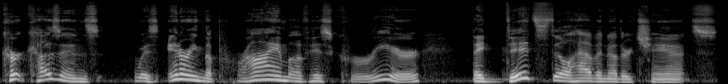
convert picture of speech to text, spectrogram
Kirk Cousins was entering the prime of his career. They did still have another chance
